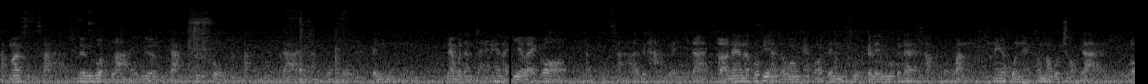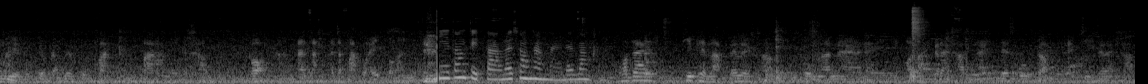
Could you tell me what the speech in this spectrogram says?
สามารถศึกษาเรื่องลวดลายเรื่องการขึ้นโครงต่างๆได้ครับโอ้โหเป็น แรงบันดาลใจให้อะไรมีอะไรก็ปรึกษาไปถามอะไรอย่างนี้ได้เอ่อในอนาคตพี่อาจจะวางแผนว่าเป็นศูนย์การเรียนรู้ก็ได้ครับบอกว่าให้คนเนี่ยเข้ามาเวิร์กช็อปได้หรือว่ามาเรียนรู้เกี่ยวกับเรื่องโคมไฟปลาอะไรนะครับ ก็อาจจะอาจจะฝากไว้ประมาณนี้นี่ต้องติดตามได้ช่องทางไหนได้บ้างคะเพราะได้ที่เพจหลักได้เลยครับกรมร้านนาในออนไลน์ก็ได้ครับใน Facebook กับไอจีก็ได้ครับ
